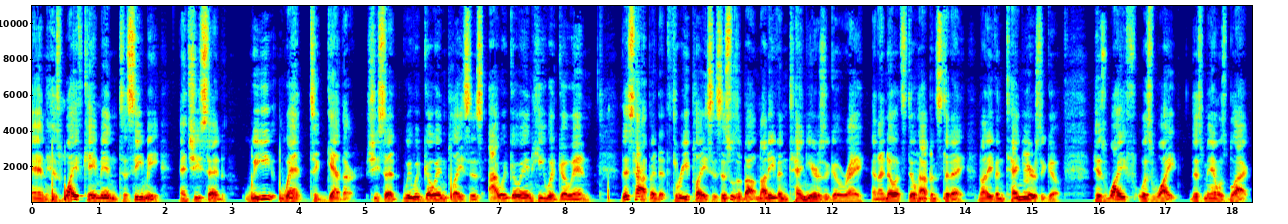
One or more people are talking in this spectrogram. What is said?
And his wife came in to see me, and she said, We went together. She said, We would go in places. I would go in, he would go in. This happened at three places. This was about not even 10 years ago, Ray, and I know it still happens today. Not even 10 hmm. years ago. His wife was white. This man was black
